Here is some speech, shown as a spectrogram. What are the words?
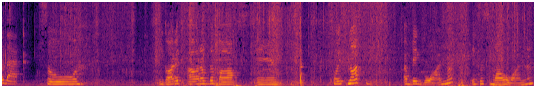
We're back. So, we got it out of the box and so it's not a big one. It's a small one.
